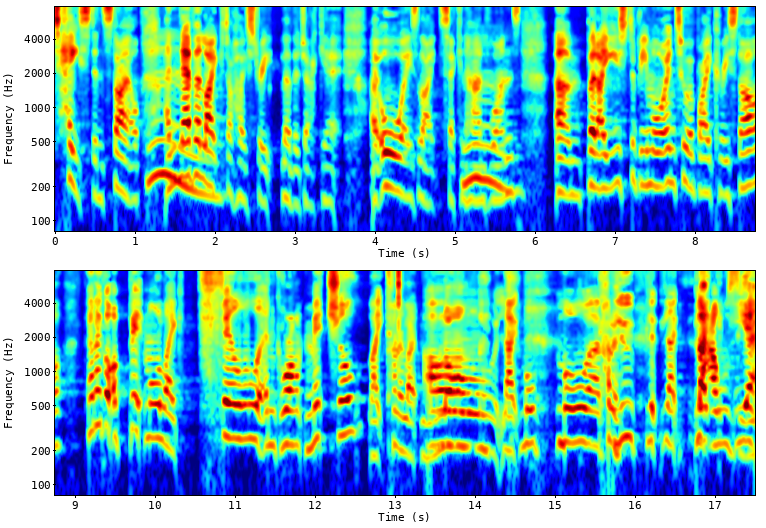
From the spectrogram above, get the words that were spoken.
taste and style. I never liked a high street leather jacket. I always liked secondhand ones. Um, but I used to be more into a bikery style. Then I got a bit more like Phil and Grant Mitchell, like kind of like long Oh, like more more uh, blue, blue, like Like, yeah,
